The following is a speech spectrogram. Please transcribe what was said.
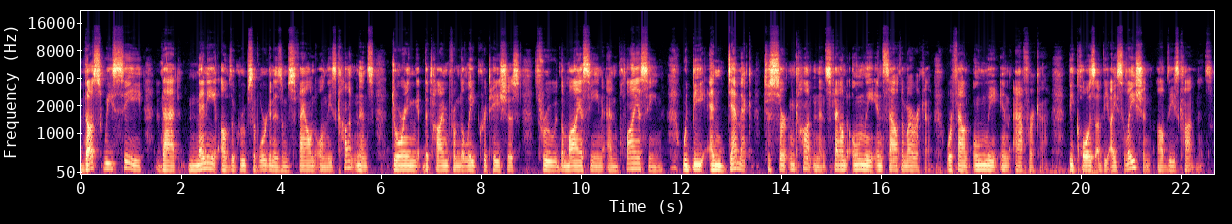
Thus, we see that many of the groups of organisms found on these continents during the time from the late Cretaceous through the Miocene and Pliocene would be endemic to certain continents found only in South America or found only in Africa because of the isolation of these continents.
